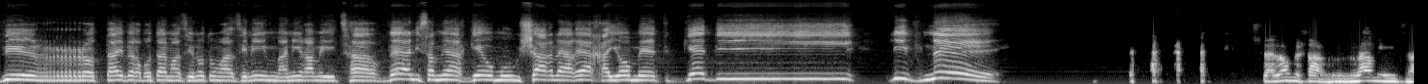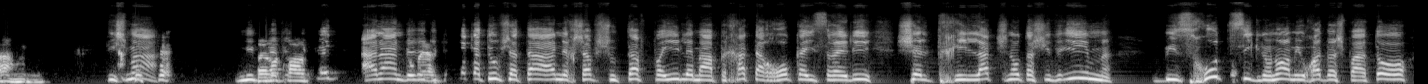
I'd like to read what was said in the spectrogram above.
גבירותיי ורבותיי, מאזינות ומאזינים, אני רמי יצהר, ואני שמח, גאה ומאושר לארח היום את גדי לבנה. שלום לך, רמי יצהר. תשמע, אהלן, בוויקיפדיה כתוב שאתה נחשב שותף פעיל למהפכת הרוק הישראלי של תחילת שנות ה-70, בזכות סגנונו המיוחד והשפעתו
